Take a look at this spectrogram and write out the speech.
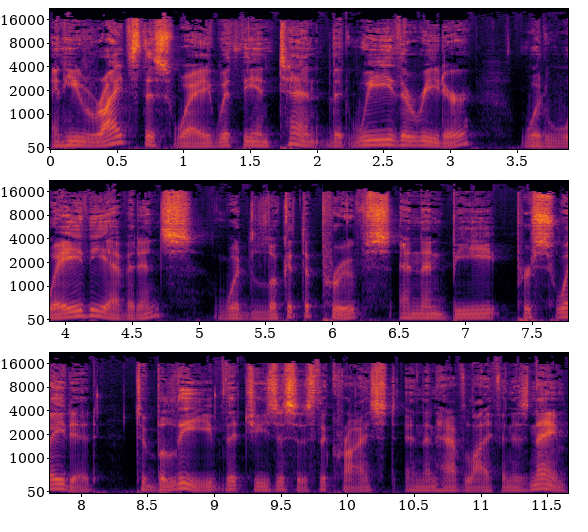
And he writes this way with the intent that we, the reader, would weigh the evidence, would look at the proofs, and then be persuaded to believe that Jesus is the Christ and then have life in his name.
